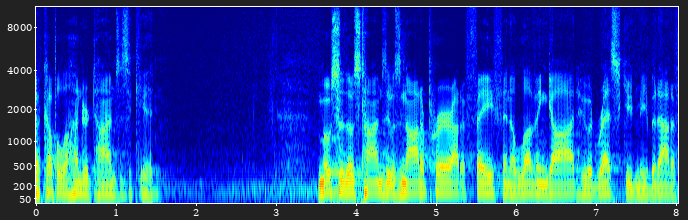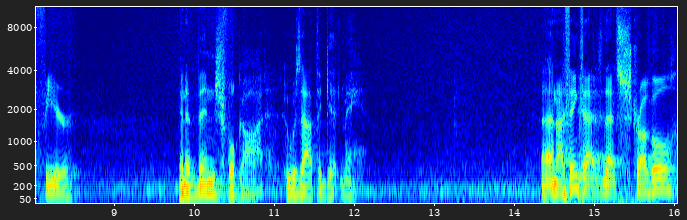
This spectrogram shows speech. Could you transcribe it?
a couple of hundred times as a kid. Most of those times, it was not a prayer out of faith in a loving God who had rescued me, but out of fear in a vengeful God who was out to get me. And I think that, that struggle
